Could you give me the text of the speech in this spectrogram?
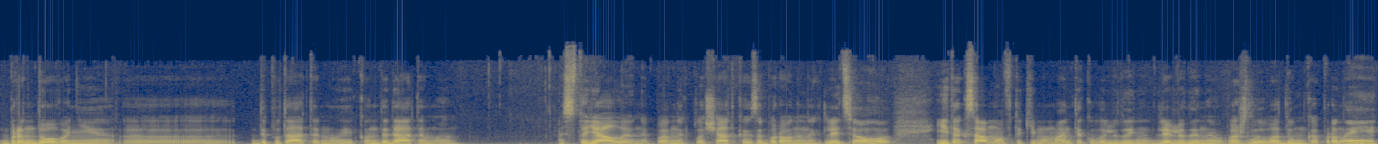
брендовані е, депутатами і кандидатами. Стояли на певних площадках, заборонених для цього, і так само в такі моменти, коли людині для людини важлива думка про неї,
